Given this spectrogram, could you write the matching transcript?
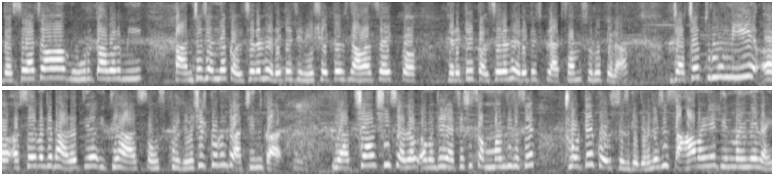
दसऱ्याच्या मुहूर्तावर मी पांचजन्य कल्चरल हेरिटेज इनिशिएटिव्ह नावाचा एक हेरिटेज कल्चरल हेरिटेज प्लॅटफॉर्म सुरू केला. ज्याच्या थ्रू मी असे म्हणजे भारतीय इतिहास संस्कृती विशेष करून प्राचीन काळ याच्याशी सलग म्हणजे याच्याशी संबंधित असे छोटे कोर्सेस घेते. म्हणजे असे सहा महिने तीन महिने नाही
